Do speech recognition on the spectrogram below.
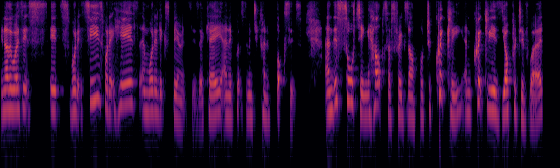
In other words, it's it's what it sees, what it hears, and what it experiences. Okay, and it puts them into kind of boxes. And this sorting helps us, for example, to quickly and quickly is the operative word,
